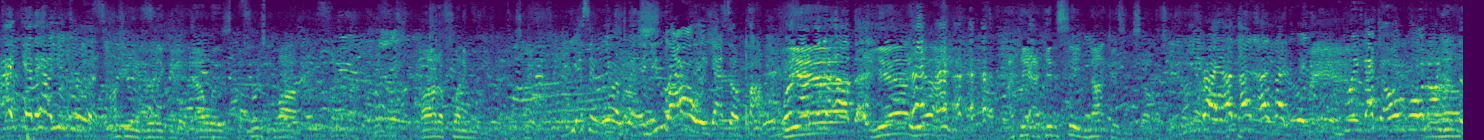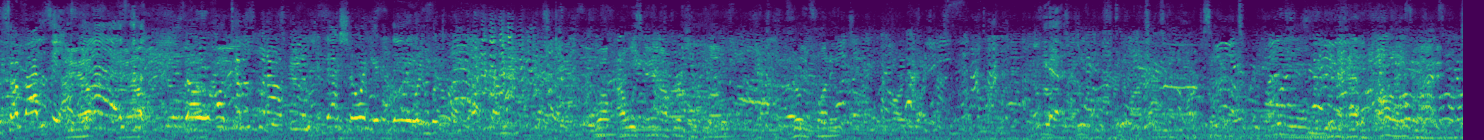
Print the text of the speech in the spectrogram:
Hi Kelly, how you doing? I'm doing really good. That was the first block. A lot of funny movies. It was good. Yes, it was. And you always got something popping. One after the Yeah, other. yeah, yeah. I, I can't, I can't say not busy. So You're right. I, I, I like the way you ain't got your own going on. You can somebody's else. Yeah, Yes. yeah. So uh, tell us what our films you got showing here today and what you got upcoming. Well, I was in Operation Flow. It's really funny. Uh, hard to watch this. Yeah. It's. It's.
